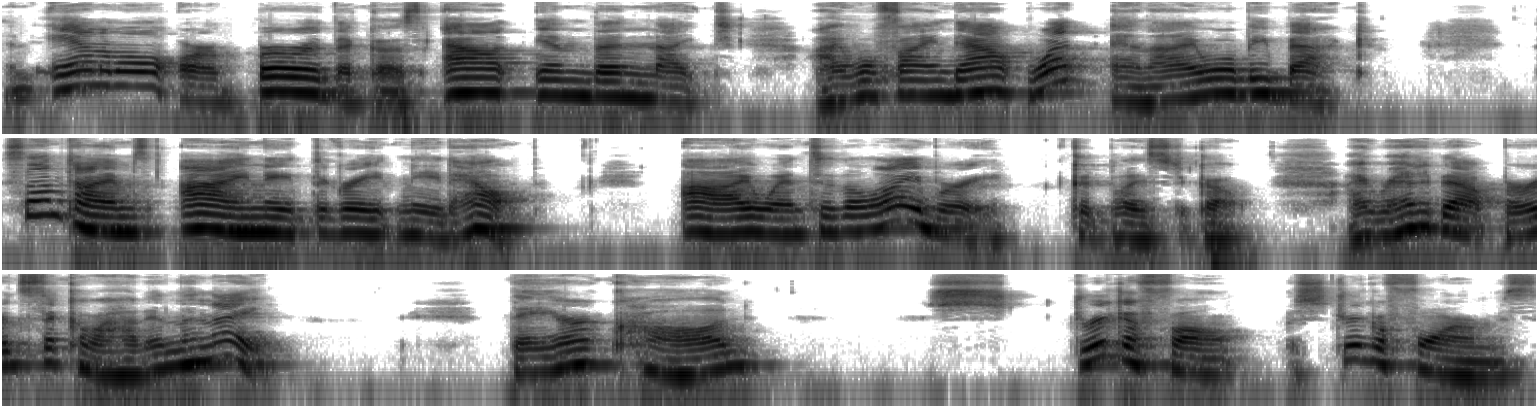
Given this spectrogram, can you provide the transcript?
An animal or a bird that goes out in the night. I will find out what and I will be back. Sometimes I, Nate the Great, need help. I went to the library. Good place to go. I read about birds that go out in the night. They are called strigiforms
